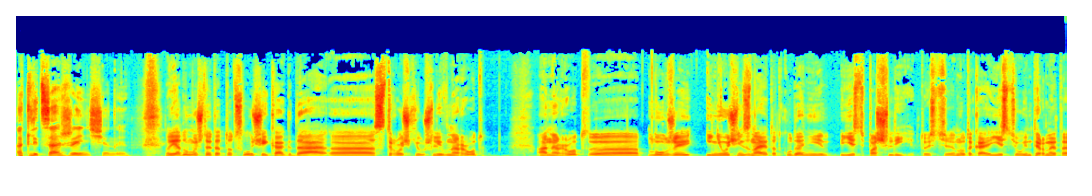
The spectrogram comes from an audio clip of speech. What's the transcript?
от лица женщины. Но я думаю, что это тот случай, когда э, строчки ушли в народ, а народ, э, ну, уже и не очень знает, откуда они есть пошли. То есть, э, ну, такая есть у интернета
